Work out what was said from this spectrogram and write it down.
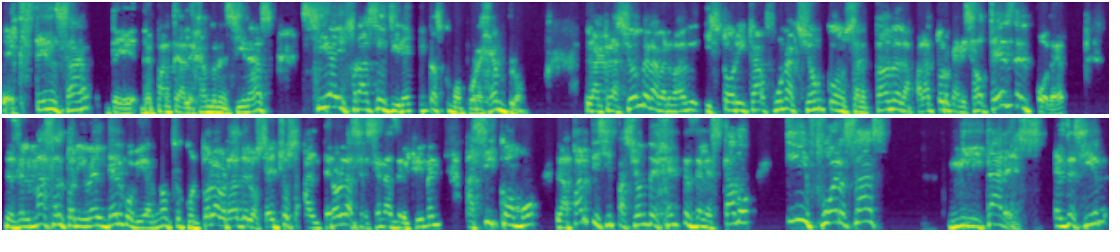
extensa de, de parte de Alejandro Encinas, sí hay frases directas como, por ejemplo, la creación de la verdad histórica fue una acción concertada del aparato organizado desde el poder, desde el más alto nivel del gobierno, que ocultó la verdad de los hechos, alteró las escenas del crimen, así como la participación de agentes del Estado y fuerzas militares. Es decir,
